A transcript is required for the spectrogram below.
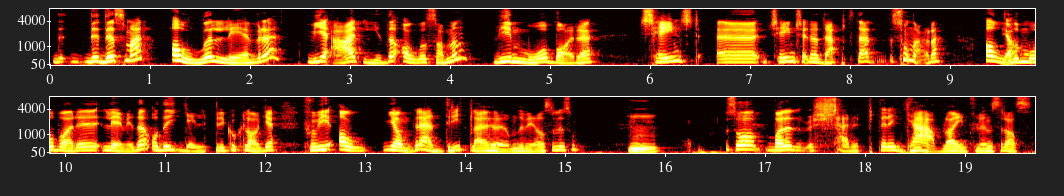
det, det, det som er Alle lever det. Vi er i det, alle sammen. Vi må bare change, uh, change and adapt. Det er, sånn er det. Alle Ja. må bare leve i det, og det hjelper ikke å klage. For vi, all, vi andre er drittlei av å høre om det, vi også, liksom. Mm. Så bare skjerp dere, jævla influensere, altså.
